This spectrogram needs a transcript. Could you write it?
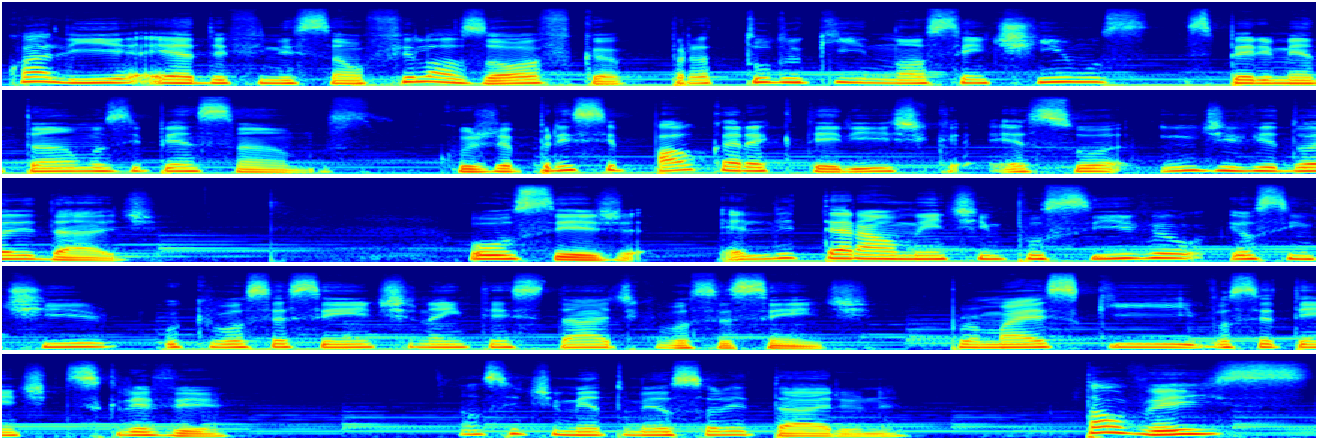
Qualia é a definição filosófica para tudo que nós sentimos, experimentamos e pensamos, cuja principal característica é sua individualidade. Ou seja, é literalmente impossível eu sentir o que você sente na intensidade que você sente, por mais que você tente descrever. É um sentimento meio solitário, né? Talvez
